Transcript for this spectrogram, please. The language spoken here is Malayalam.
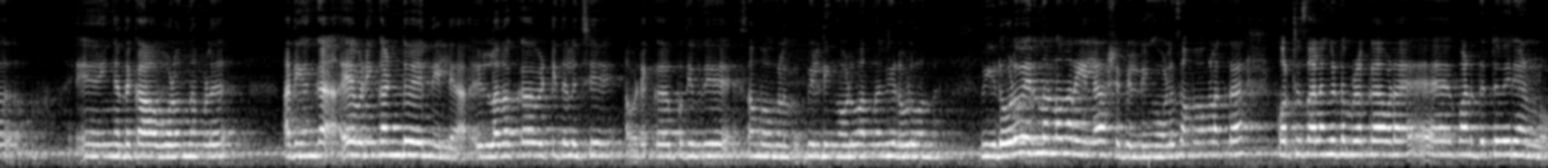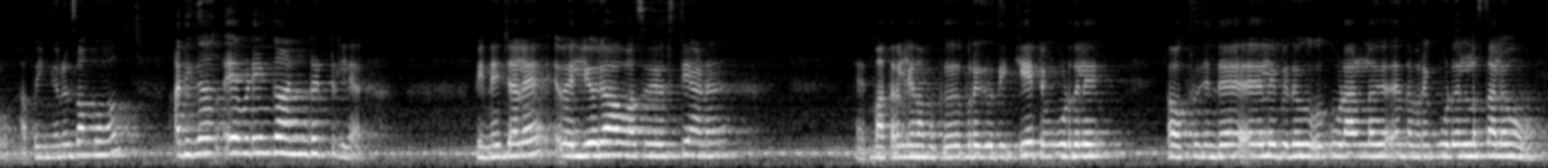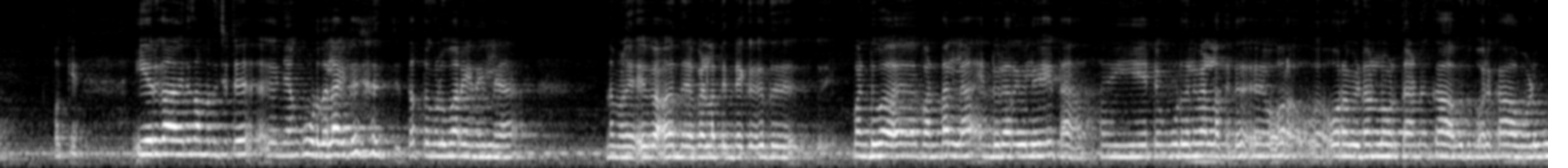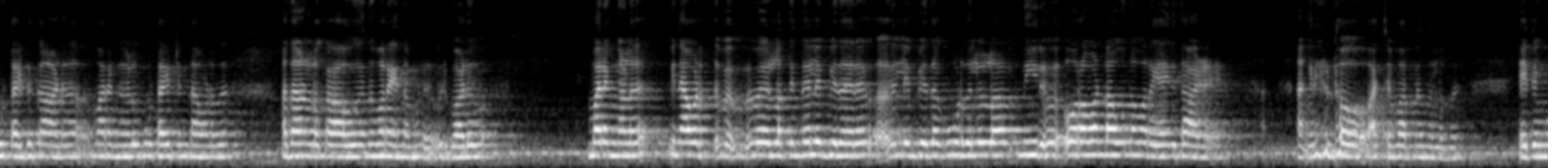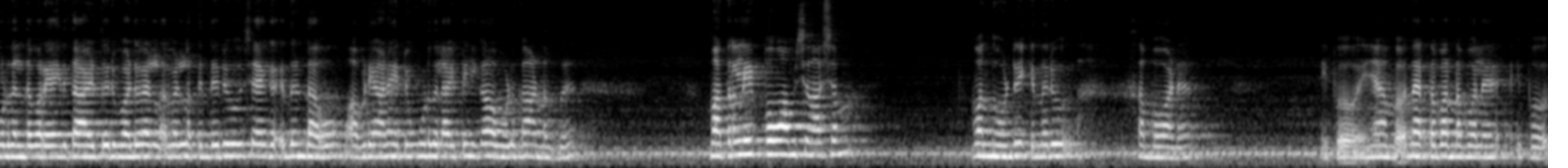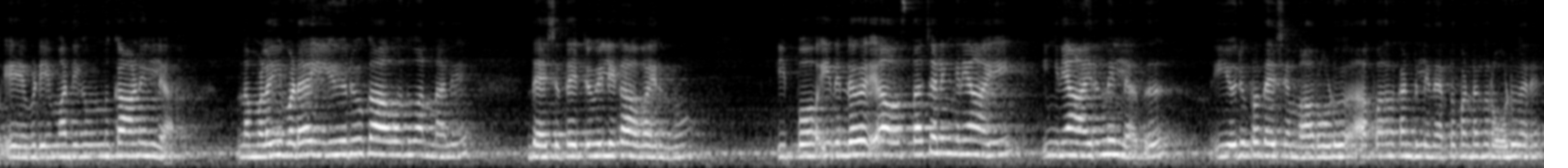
ഇങ്ങനത്തെ കാവുകളൊന്നും നമ്മൾ അധികം എവിടെയും കണ്ടുവരുന്നില്ല ഉള്ളതൊക്കെ വെട്ടിത്തെളിച്ച് അവിടെയൊക്കെ പുതിയ പുതിയ സംഭവങ്ങൾ ബിൽഡിങ്ങുകൾ വന്ന് വീടുകൾ വന്ന്. വീടുകൾ വരുന്നുണ്ടോയെന്ന് അറിയില്ല പക്ഷെ ബിൽഡിങ്ങുകൾ സംഭവങ്ങളൊക്കെ കുറച്ച് സ്ഥലം കിട്ടുമ്പോഴൊക്കെ അവിടെ പണിതിട്ട് വരികയാണല്ലോ. അപ്പോൾ ഇങ്ങനൊരു സംഭവം അധികം എവിടെയും കണ്ടിട്ടില്ല. പിന്നെ വെച്ചാൽ വലിയൊരു ആവാസ വ്യവസ്ഥയാണ്. മാത്രമല്ല നമുക്ക് പ്രകൃതിക്ക് ഏറ്റവും കൂടുതൽ ഓക്സിജന്റെ ലഭ്യത കൂടാനുള്ള എന്താ പറയുക കൂടുതലുള്ള സ്ഥലവും ഓക്കെ ഈ ഒരു കാവിനെ സംബന്ധിച്ചിട്ട് ഞാൻ കൂടുതലായിട്ട് തത്വങ്ങൾ പറയണില്ല. നമ്മൾ വെള്ളത്തിന്റെ ഇത് പണ്ട് പണ്ടല്ല എന്റെ ഒരു അറിവിൽ ഈ ഏറ്റവും കൂടുതൽ വെള്ളത്തിന്റെ ഉറ ഉറവിടമുള്ളിടത്താണ് കാവ് ഇതുപോലെ കാവുകൾ കൂട്ടായിട്ട് കാട് മരങ്ങൾ കൂട്ടായിട്ട് ഉണ്ടാവണത് അതാണല്ലോ കാവ് എന്ന് പറയും നമ്മൾ ഒരുപാട് മരങ്ങൾ പിന്നെ അവിടുത്തെ വെള്ളത്തിന്റെ ലഭ്യത ലഭ്യത കൂടുതലുള്ള നീര് ഉറവുണ്ടാവും എന്ന് പറയാം അതിന് താഴെ. അങ്ങനെയുണ്ടോ അച്ഛൻ പറഞ്ഞെന്നുള്ളത് ഏറ്റവും കൂടുതൽ എന്താ പറയുക അതിന് താഴത്ത് ഒരുപാട് വെള്ള വെള്ളത്തിന്റെ ഒരു ശേഖ ഇതുണ്ടാവും. അവിടെയാണ് ഏറ്റവും കൂടുതലായിട്ട് ഈ കാവുകൾ കാണുന്നത്. മാത്രമല്ല ഇപ്പോൾ വംശനാശം വന്നുകൊണ്ടിരിക്കുന്നൊരു സംഭവമാണ്. ഇപ്പോൾ ഞാൻ നേരത്തെ പറഞ്ഞ പോലെ ഇപ്പോൾ എവിടെയും അധികം ഒന്നും കാണില്ല. നമ്മളെ ഇവിടെ ഈ ഒരു കാവ് എന്ന് പറഞ്ഞാൽ ദേശത്തെ ഏറ്റവും വലിയ കാവായിരുന്നു. ഇപ്പോൾ ഇതിന്റെ അവസ്ഥ വെച്ചാൽ ഇങ്ങനെ ആയി ഇങ്ങനെ ആയിരുന്നില്ല അത്. ഈ ഒരു പ്രദേശം ആ റോഡ് അപ്പം കണ്ടില്ലേ നേരത്തെ കണ്ടൊക്കെ റോഡ് വരെ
